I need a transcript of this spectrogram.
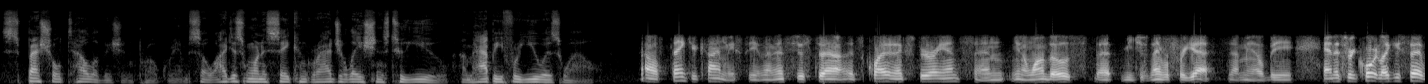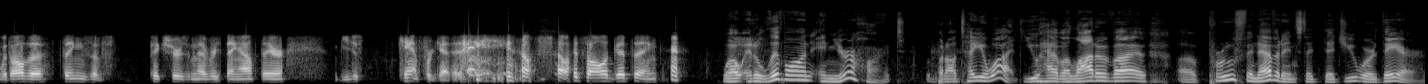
special television program. So I just want to say congratulations to you. I'm happy for you as well. Oh, thank you kindly, Steven. It's just uh, it's quite an experience, and you know, one of those that you just never forget. I mean, it'll be, and it's recorded, like you said, with all the things of pictures and everything out there. You just can't forget it, you know. So it's all a good thing. Well, it'll live on in your heart, but I'll tell you what, you have a lot of uh, uh, proof and evidence that, that you were there.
